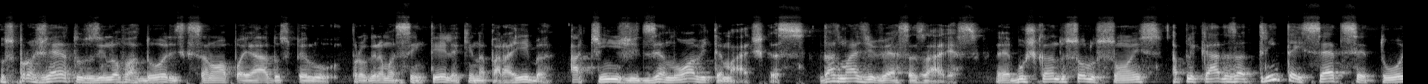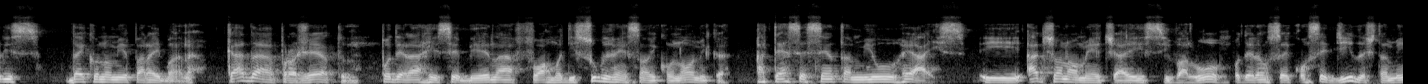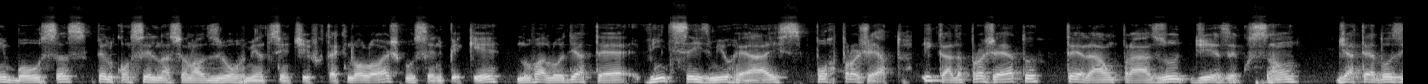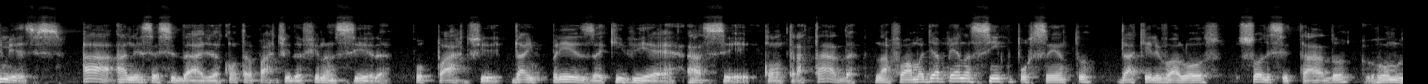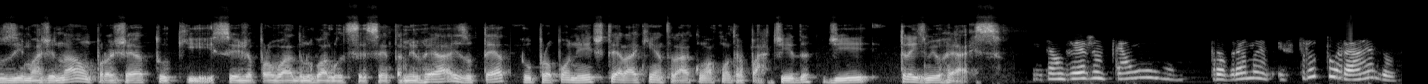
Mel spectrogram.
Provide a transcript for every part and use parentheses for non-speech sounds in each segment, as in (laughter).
Os projetos inovadores que serão apoiados pelo programa Centelha aqui na Paraíba atingem 19 temáticas das mais diversas áreas, né, buscando soluções aplicadas a 37 setores da economia paraibana. Cada projeto poderá receber na forma de subvenção econômica até 60 mil reais. E, adicionalmente a esse valor, poderão ser concedidas também bolsas pelo Conselho Nacional de Desenvolvimento Científico e Tecnológico, o CNPq, no valor de até 26 mil reais por projeto. E cada projeto terá um prazo de execução de até 12 meses. Há a necessidade da contrapartida financeira por parte da empresa que vier a ser contratada, na forma de apenas 5% daquele valor solicitado. Vamos imaginar um projeto que seja aprovado no valor de 60 mil reais, o teto, o proponente terá que entrar com a contrapartida de 3 mil reais. Então vejam que é um programa estruturado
